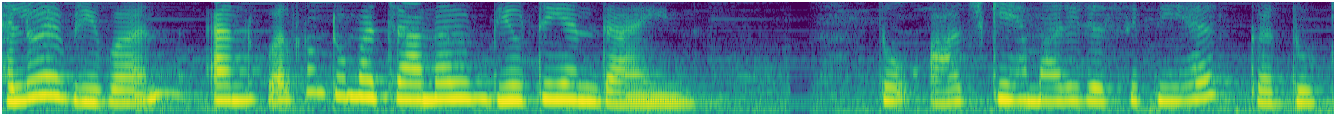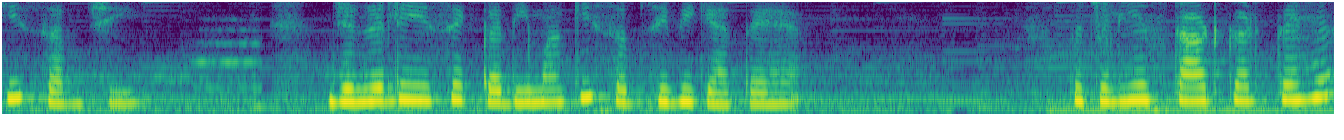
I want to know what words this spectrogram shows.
Hello everyone and welcome to my channel beauty and dine. तो आज की हमारी रेसिपी है कद्दू की सब्ज़ी। जनरली इसे कदीमा की सब्ज़ी भी कहते हैं। तो चलिए स्टार्ट करते हैं।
